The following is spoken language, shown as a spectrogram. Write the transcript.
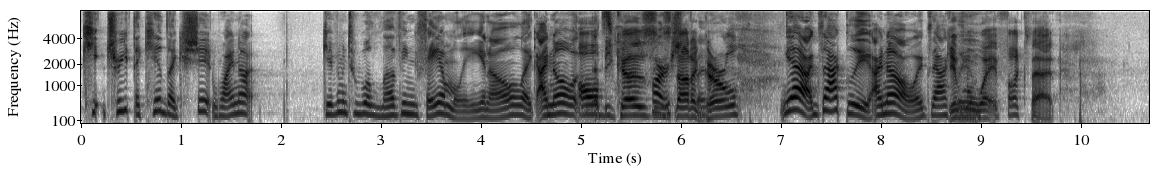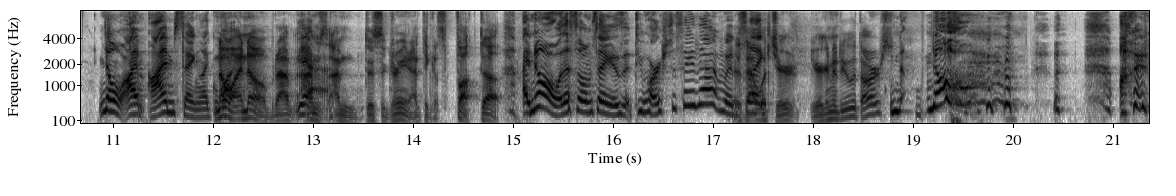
ki- treat the kid like shit, why not give him to a loving family? You know, like I know All because harsh, he's not a girl? Yeah, exactly. I know exactly. Give him away? Fuck that. No, I'm I'm saying like No, why- I know, but I'm, Yeah. I'm, I'm disagreeing. I think it's fucked up. I know that's what I'm saying. Is it too harsh to say that? But Is that like what you're you're gonna do with ours? no. I,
